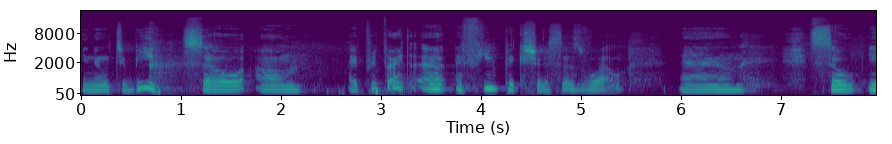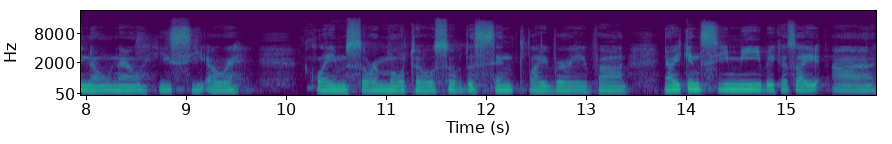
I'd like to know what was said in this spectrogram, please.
you know, to be. So um, I prepared a, a few pictures as well. And so, you know, now you see our claims or mottos of the synth library, but now you can see me because I, uh,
